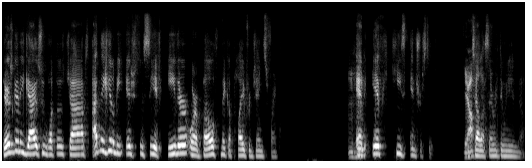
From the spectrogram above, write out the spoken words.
there's going to be guys who want those jobs. I think it'll be interesting to see if either or both make a play for James Franklin. Mm-hmm. And if he's interested, yeah. tell us everything we need to know.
